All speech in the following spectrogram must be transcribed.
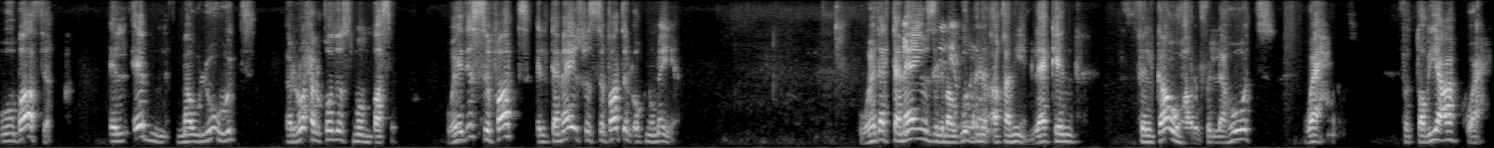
وباثق. الابن مولود الروح القدس منبسط. وهي دي الصفات التمايز في الصفات الأقنومية. وهذا التمايز اللي موجود بين الأقانيم. لكن في الجوهر وفي اللاهوت واحد. في الطبيعة واحد.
